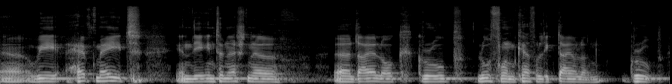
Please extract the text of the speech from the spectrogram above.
uh, we have made in the International Dialogue Group, Lutheran Catholic Dialogue Group.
